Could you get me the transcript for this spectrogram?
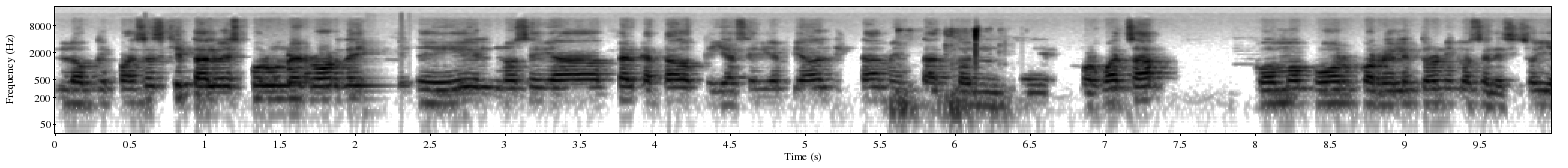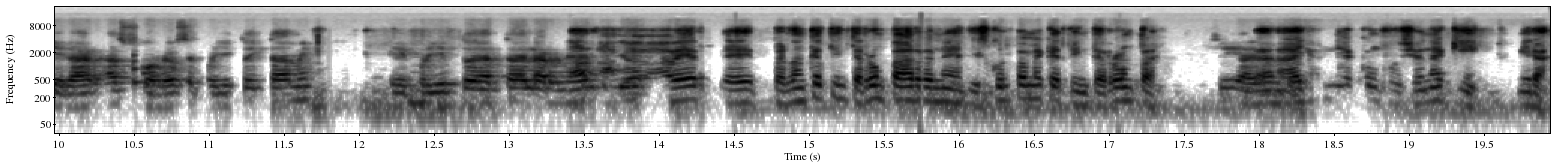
Lo que pasa es que tal vez por un error de, él no se había percatado que ya se había enviado el dictamen tanto por WhatsApp como por correo electrónico se les hizo llegar a sus correos el proyecto de dictamen, el proyecto de acta de la reunión. A, ver, eh, perdón que te interrumpa, René, discúlpame que te interrumpa. Sí, Hay una confusión aquí. Mira,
